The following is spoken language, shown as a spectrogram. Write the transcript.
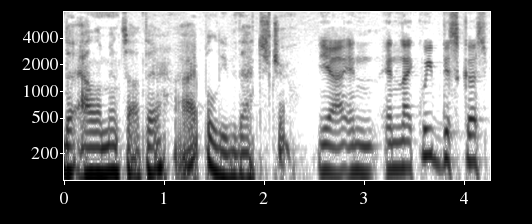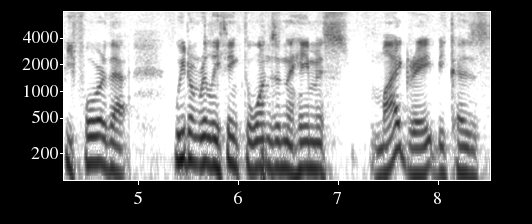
the elements out there. I believe that's true. Yeah, and and like we've discussed before, that we don't really think the ones in the Jemez migrate because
